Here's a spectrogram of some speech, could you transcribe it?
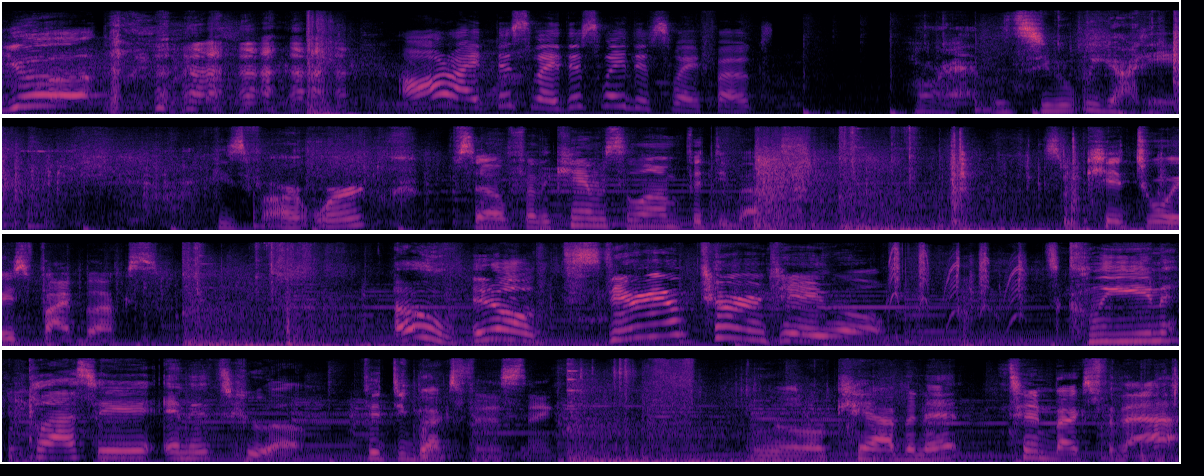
Yeah. All right, this way, this way, this way, folks. All right, let's see what we got here. Piece of artwork. So for the canvas alone, 50 bucks. Some kid toys, five bucks. Oh, an old stereo turntable. It's clean, classy, and it's cool. 50 bucks for this thing. Your little cabinet, 10 bucks for that.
